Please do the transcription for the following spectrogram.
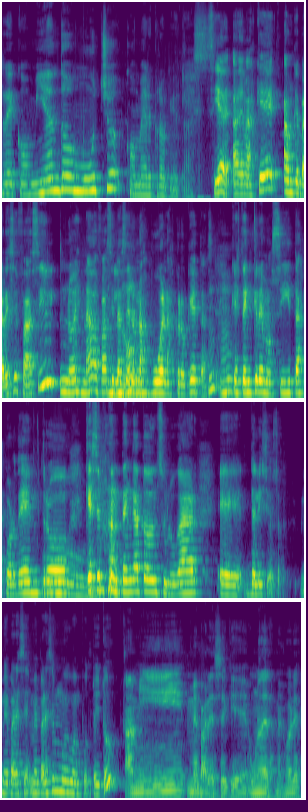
recomiendo mucho comer croquetas. Sí, además que, aunque parece fácil, no es nada fácil No. hacer unas buenas croquetas. Mm-mm. Que estén cremositas por dentro, Uh. que se mantenga todo en su lugar. eh, delicioso. Me parece, me parece muy buen punto. ¿Y tú? A mí me parece que una de las mejores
